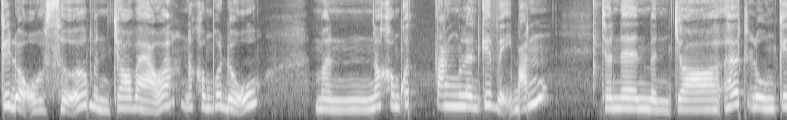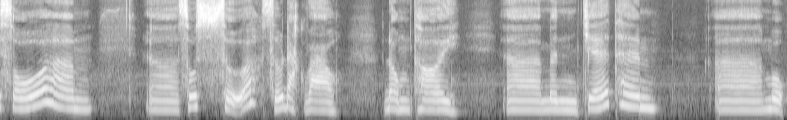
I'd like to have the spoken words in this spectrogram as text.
cái độ sữa mình cho vào á nó không có đủ mình nó không có tăng lên cái vị bánh. Cho nên mình cho hết luôn cái số uh, số sữa sữa đặc vào. Đồng thời uh, mình chế thêm uh, một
